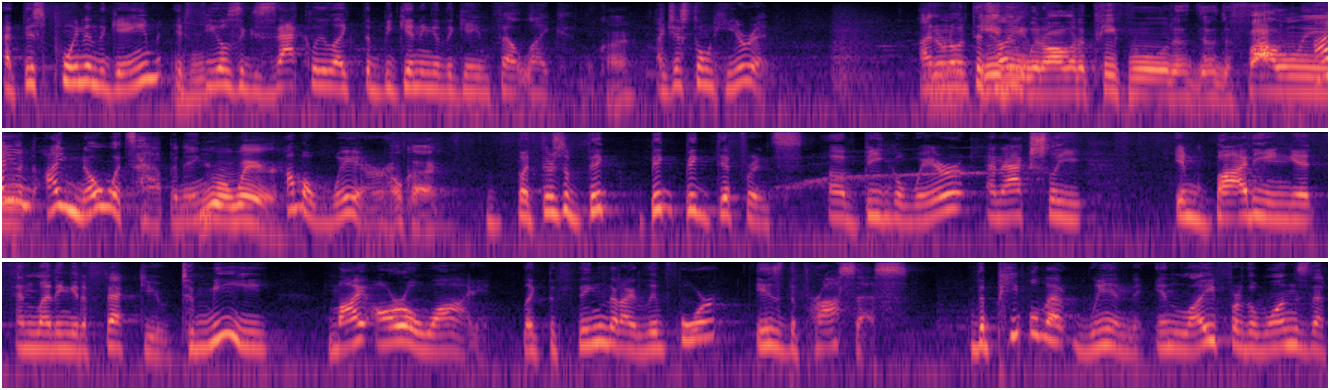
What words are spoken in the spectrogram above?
at this point in the game, it feels exactly like the beginning of the game felt like. Okay. I just don't hear it. I don't know what to tell you. Even with all of the people, the, the, the following. I, I know what's happening. You're aware. I'm aware. Okay. But there's a big, big, big difference of being aware and actually embodying it and letting it affect you. To me, my ROI, like the thing that I live for, is the process. The people that win in life are the ones that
